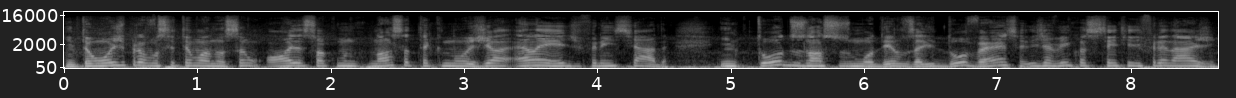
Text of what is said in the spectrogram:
Então hoje para você ter uma noção, olha só como nossa tecnologia ela é diferenciada. Em todos os nossos modelos ali do Versa, ele já vem com assistente de frenagem,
